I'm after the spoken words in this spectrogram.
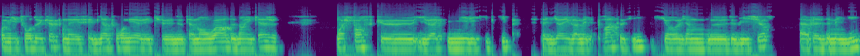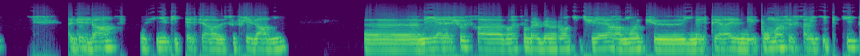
premiers tours de Cup, on avait fait bien tourner avec notamment Ward dans les cages. Moi, je pense qu'il va aligner l'équipe type, c'est-à-dire il va mettre Pratt aussi, qui revient de, blessure, à la place de Mendy. Peut-être Barnes aussi, et puis peut-être faire souffler Vardy. Euh, mais Yanacho sera vraisemblablement titulaire, à moins qu'il mette Perez. Mais pour moi, ce sera l'équipe type,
